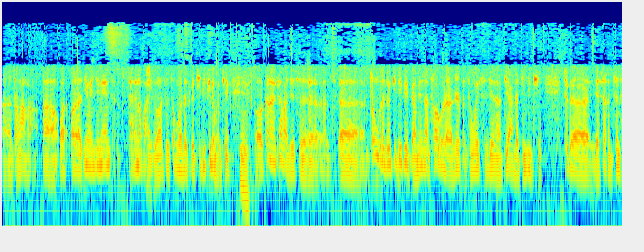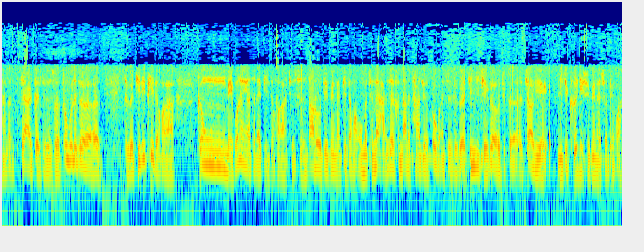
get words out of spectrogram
呃，早上好。呃，我我的，因为今天谈谈论的话题主要是中国的这个 GDP 的问题。嗯。我个人的看法就是，呃，中国的这个 GDP 表面上超过了日本，成为世界上第二的经济体，这个也是很正常的。第二个就是说，中国的这个这个 GDP 的话，跟美国人要是来比的话，就是大陆这边来比的话，我们存在还是有很大的差距的。不管是这个经济结构、这个教育以及科技水平来说的话，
